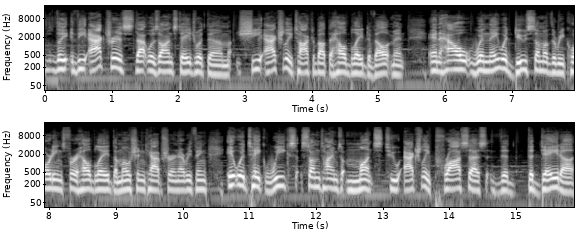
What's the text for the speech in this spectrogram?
the the actress that was on stage with them, she actually talked about the Hellblade development and how when they would do some of the recordings for Hellblade, the motion capture and everything, it would take weeks, sometimes months to actually process the the data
